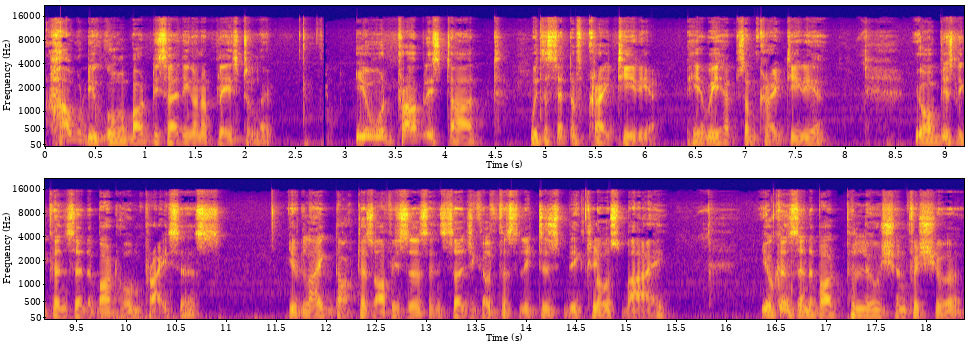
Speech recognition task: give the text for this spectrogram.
How would you go about deciding on a place to live? You would probably start with a set of criteria. Here we have some criteria. You're obviously concerned about home prices. You'd like doctors' offices and surgical facilities to be close by. You're concerned about pollution for sure,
